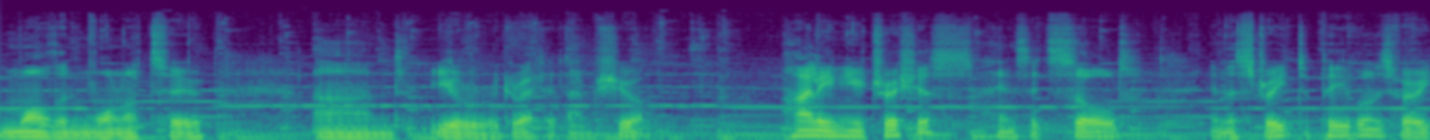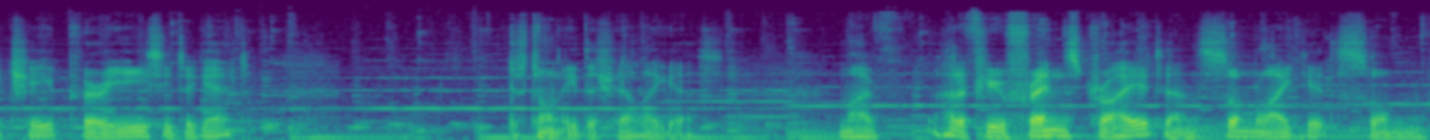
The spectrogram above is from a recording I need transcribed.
more than one or two, and you'll regret it, I'm sure. Highly nutritious, hence it's sold in the street to people. It's very cheap, very easy to get. Just don't eat the shell, I guess. I've had a few friends try it, and some like it, some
